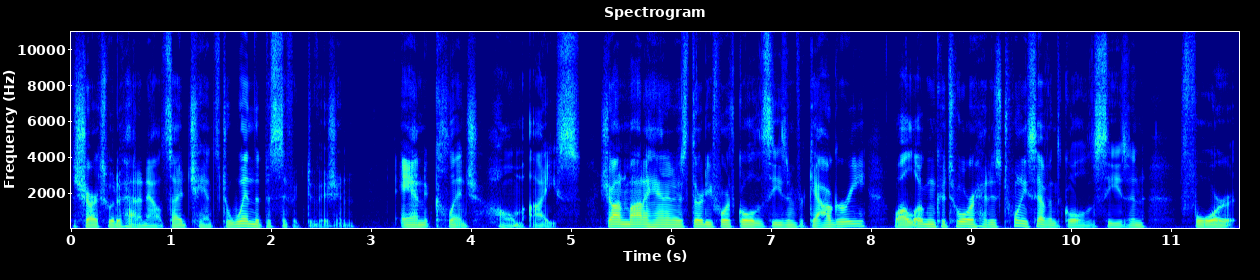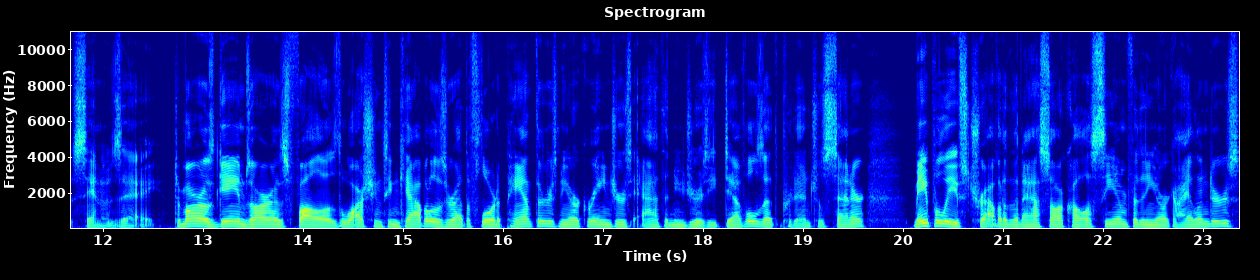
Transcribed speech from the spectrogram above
the Sharks would have had an outside chance to win the Pacific Division and clinch home ice. Sean Monahan had his 34th goal of the season for Calgary, while Logan Couture had his 27th goal of the season for San Jose. Tomorrow's games are as follows. The Washington Capitals are at the Florida Panthers, New York Rangers at the New Jersey Devils at the Prudential Center, Maple Leafs travel to the Nassau Coliseum for the New York Islanders.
